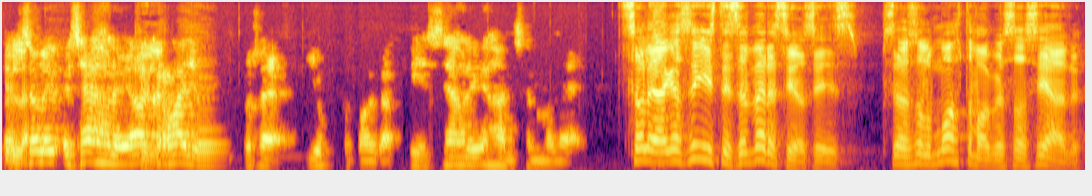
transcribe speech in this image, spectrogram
Kyllä. Se oli, sehän oli Kyllä. aika raju se Jukka Poika biisi, sehän oli ihan semmoinen. Se oli aika siisti se versio siis. Se olisi ollut mahtavaa, kun se olisi jäänyt.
